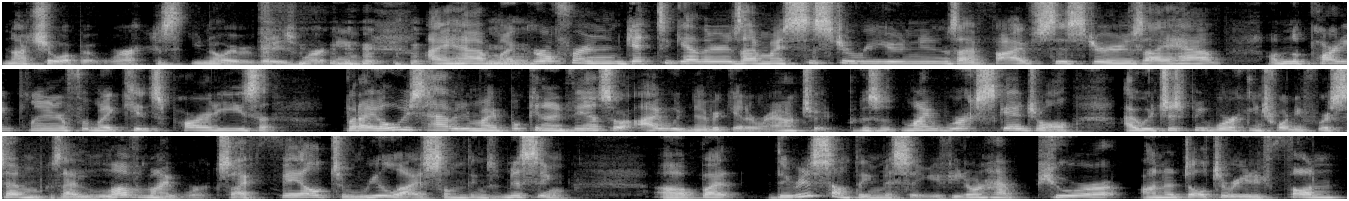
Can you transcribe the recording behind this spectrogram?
not show up at work because you know everybody's working. I have my girlfriend get togethers. I have my sister reunions. I have five sisters. I have I'm the party planner for my kids' parties, but I always have it in my book in advance, or I would never get around to it because with my work schedule, I would just be working 24 7 because I love my work. So I failed to realize something's missing. Uh, but there is something missing if you don't have pure, unadulterated fun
